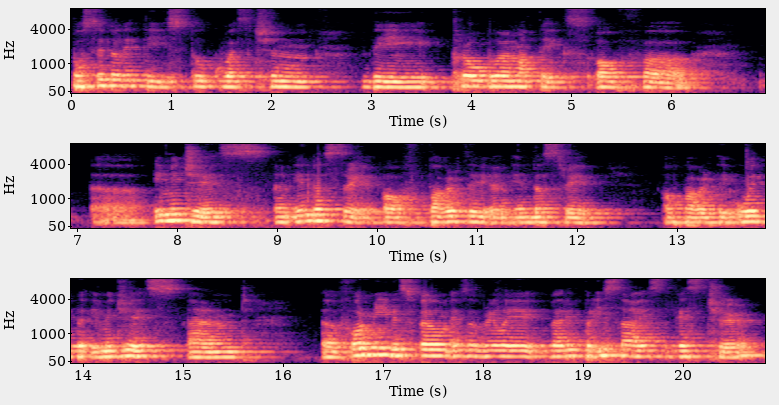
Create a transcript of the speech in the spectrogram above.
possibilities to question the problematics of uh, uh images and industry of poverty and industry of poverty with the images. And uh, for me, this film is a really very precise gesture,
